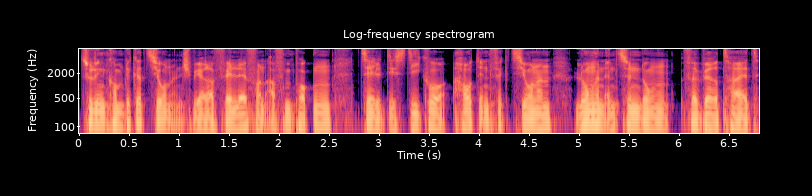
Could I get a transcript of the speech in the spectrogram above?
Zu den Komplikationen schwerer Fälle von Affenpocken zählt die STIKO Hautinfektionen, Lungenentzündungen, Verwirrtheit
